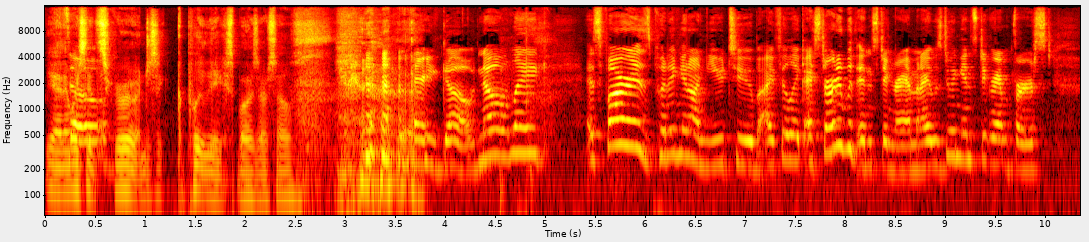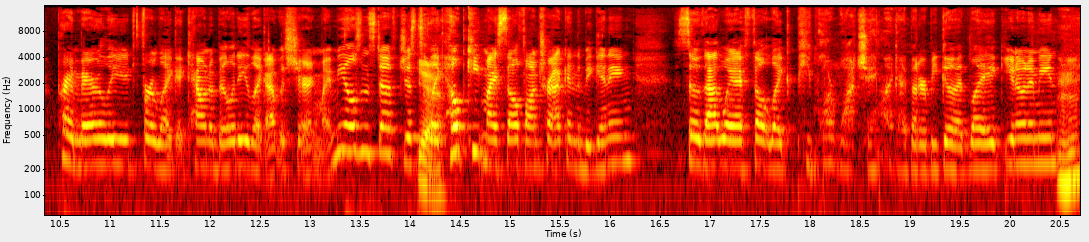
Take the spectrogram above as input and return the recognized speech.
Yeah, then we said screw it and just completely expose ourselves. there you go. No, like as far as putting it on YouTube, I feel like I started with Instagram and I was doing Instagram first primarily for like accountability, like I was sharing my meals and stuff just to Yeah. like help keep myself on track in the beginning. So that way I felt like people are watching, like I better be good, like, you know what I mean? Mm-hmm.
